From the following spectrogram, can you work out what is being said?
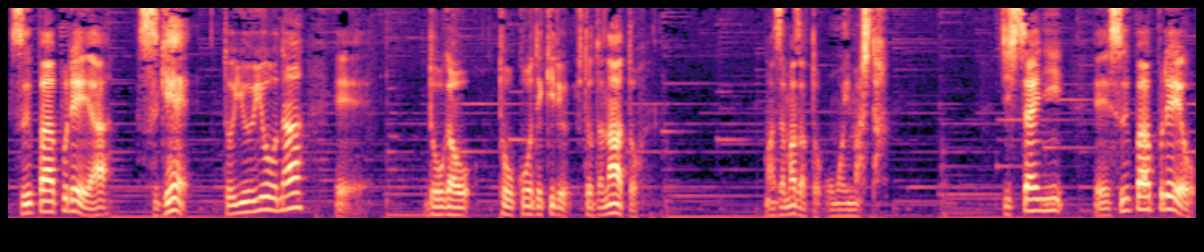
スーパープレイヤーすげえというような、えー、動画を投稿できる人だなと、まざまざと思いました。実際に、え、スーパープレイを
